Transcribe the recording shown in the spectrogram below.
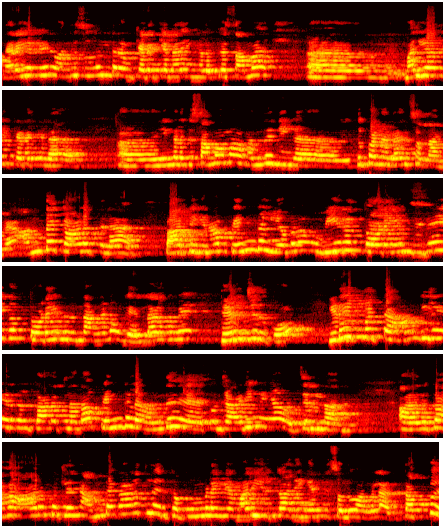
நிறைய பேர் வந்து சுதந்திரம் கிடைக்கல எங்களுக்கு சம ஆஹ், மரியாதை கிடைக்கல. எங்களுக்கு சமமா வந்து நீங்க இது பண்ணலன்னு சொன்னாங்க. அந்த காலத்துல பாத்தீங்கன்னா பெண்கள் எவ்வளவு வீரத்தோடையும் விவேகத்தோடையும் இருந்தாங்கன்னு உங்க எல்லாருக்குமே தெரிஞ்சிருக்கும். இடைப்பட்ட ஆங்கிலேயர்கள் காலத்துலதான் பெண்களை வந்து கொஞ்சம் அடிமையா வச்சிருந்தாங்க. அதுக்காக ஆரம்பத்துல இருந்து அந்த காலத்துல இருக்க பொம்பளைங்க மாதிரி இருக்காதீங்கன்னு சொல்லுவாங்கல்ல அது தப்பு.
